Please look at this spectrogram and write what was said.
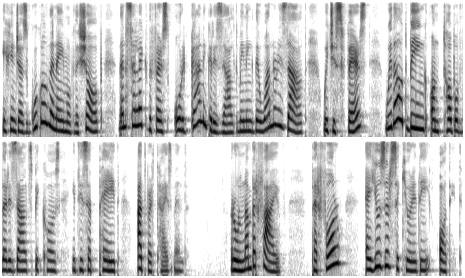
If you just Google the name of the shop, then select the first organic result, meaning the one result which is first without being on top of the results because it is a paid advertisement. Rule number five perform a user security audit.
